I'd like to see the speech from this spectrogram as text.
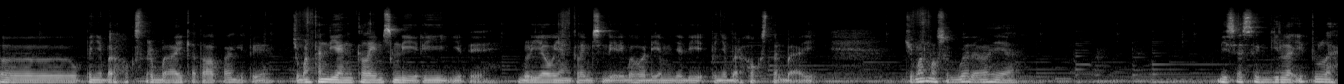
uh, penyebar hoax terbaik atau apa gitu ya. Cuman kan dia yang klaim sendiri gitu ya. Beliau yang klaim sendiri bahwa dia menjadi penyebar hoax terbaik. Cuman maksud gue adalah ya bisa segila itulah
